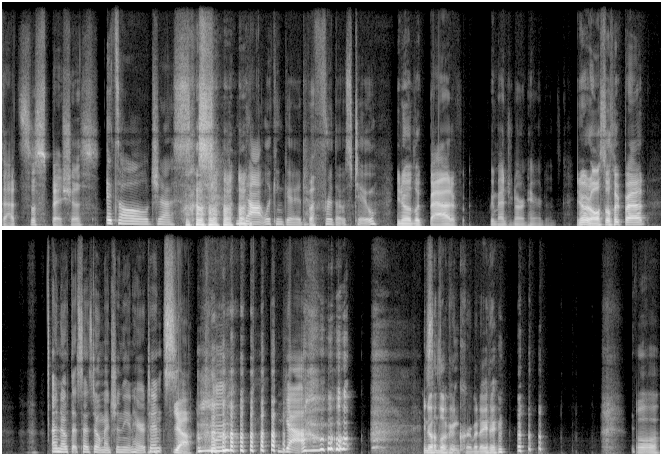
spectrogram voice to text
That's suspicious. It's all just not looking good for those two. You know, it'd look bad if we mentioned our inheritance. You know, it'd also look bad. A note that says don't mention the inheritance. Yeah. Yeah. You know, it'd look incriminating. Oh,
